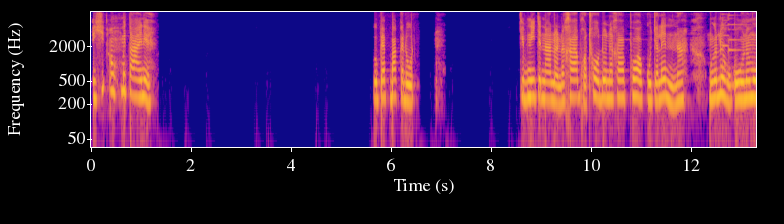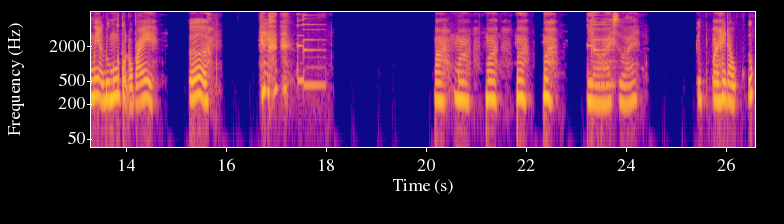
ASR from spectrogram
ไอ้เหี้ยเอ้าไม่ตายเนี่ย ออแป๊บบักกระโดด คลิปนี้จะนานหน่อยนะครับ ขอโทษด้วยนะครับเพราะว่ากูจะเล่นนะ มึงก็เรื่องของกูนะ มึงไม่อยากดูมึงก็กดออกไป เออ มา มา มา มา มาย้อยสวย อึ๊บเอาให้เดา อึ๊บ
